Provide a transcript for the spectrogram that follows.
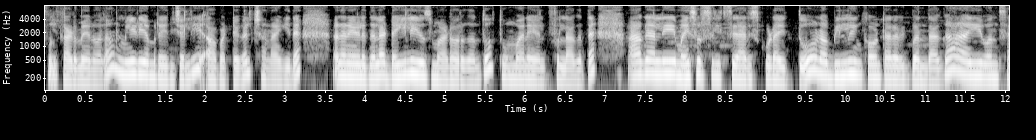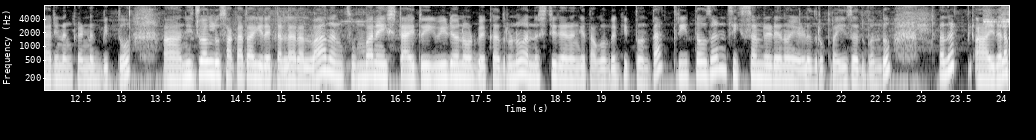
ಫುಲ್ ಕಡಿಮೆನೂ ಅಲ್ಲ. ಒಂದು ಮೀಡಿಯಮ್ ರೇಂಜಲ್ಲಿ ಆ ಬಟ್ಟೆಗಳು ಚೆನ್ನಾಗಿದೆ. ನಾನು ಹೇಳಿದ್ನಲ್ಲ ಡೈಲಿ ಯೂಸ್ ಮಾಡೋರ್ಗಂತೂ ತುಂಬಾ ಹೆಲ್ಪ್ಫುಲ್ ಆಗುತ್ತೆ. ಆಗ ಅಲ್ಲಿ ಮೈಸೂರು ಸಿಲ್ಕ್ ಸ್ಯಾರೀಸ್ ಕೂಡ ಇತ್ತು. ನಾವು ಬಿಲ್ಲಿಂಗ್ ಕೌಂಟರಿಗೆ ಬಂದಾಗ ಈ ಒಂದು ಸ್ಯಾರಿ ನಂಗೆ ಕಣ್ಣಿಗೆ ಬಿತ್ತು. ನಿಜವಾಗ್ಲೂ ಸಖತ್ತಾಗಿದೆ ಕಲರ್ ಅಲ್ವಾ? ನಂಗೆ ತುಂಬಾ ಇಷ್ಟ ಆಯಿತು. ಈಗ ವಿಡಿಯೋ ನೋಡಬೇಕಾದ್ರೂ ಅನ್ನಿಸ್ತಿದೆ ನನಗೆ ತಗೋಬೇಕಿತ್ತು ಅಂತ. ತ್ರೀ ತೌಸಂಡ್ ಸಿಕ್ಸ್ ಹಂಡ್ರೆಡ್ ಏನೋ ಹೇಳಿದ್ರು ಪ್ರೈಸ್ ಅದು ಬಂದು. ಅಂದರೆ ಇದೆಲ್ಲ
